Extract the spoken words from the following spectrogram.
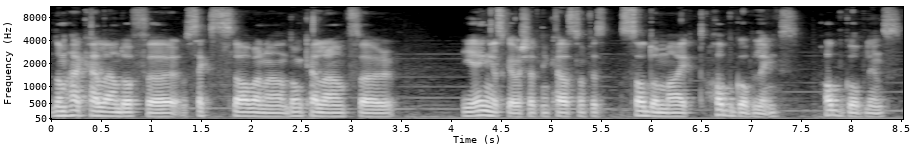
de, här kallar han då för sexslavarna, de kallar han för... I engelsk översättning kallas de för sodomite hobgoblins. Hobgoblins.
